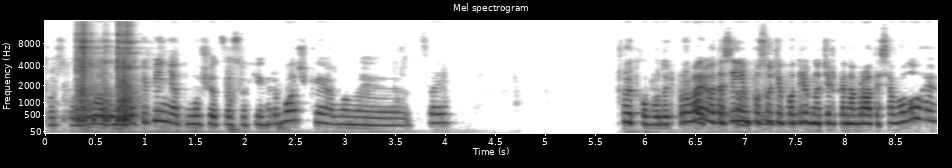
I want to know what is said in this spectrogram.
просто доводимо до кипіння, тому що це сухі грибочки, вони цей. Швидко будуть проварюватися. Їм, по суті, потрібно тільки набратися вологи.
